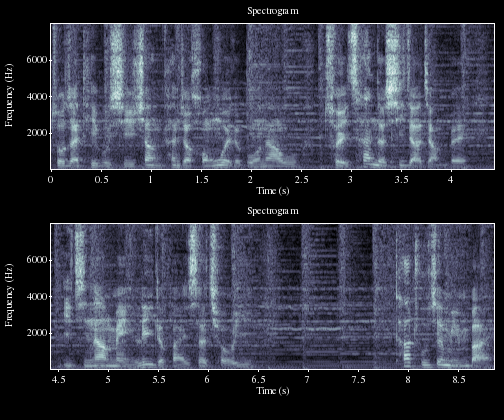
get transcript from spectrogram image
坐在替补席上，看着宏伟的伯纳乌、璀璨的西甲奖杯以及那美丽的白色球衣，他逐渐明白，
